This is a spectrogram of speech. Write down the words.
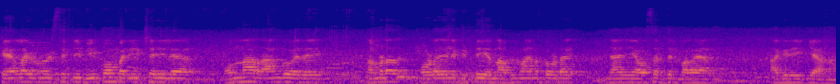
കേരള യൂണിവേഴ്സിറ്റി ബി കോം പരീക്ഷയിൽ ഒന്നാം റാങ്ക് വരെ നമ്മുടെ കോളേജിന് കിട്ടി എന്ന അഭിമാനത്തോടെ ഞാൻ ഈ അവസരത്തിൽ പറയാൻ ആഗ്രഹിക്കുകയാണ്.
